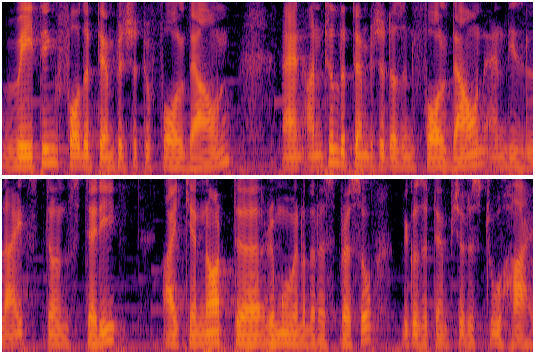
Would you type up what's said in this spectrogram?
waiting for the temperature to fall down and until the temperature doesn't fall down and these lights turn steady I cannot uh, remove another espresso because the temperature is too high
